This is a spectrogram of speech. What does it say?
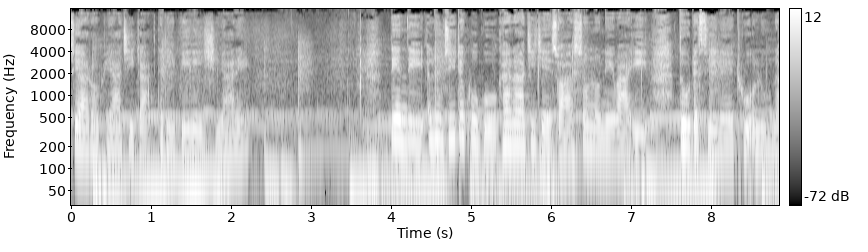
ဆရာတော်ဘုရားကြီးကတတိပေးလေးရှိပါတယ် တင်သည်အလူကြီးတစ်ခုကိုခန္ဓာကြီးကျယ်စွာဆွန့်လွတ်နေပါ၏သူတစီလဲထူအလူ၌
